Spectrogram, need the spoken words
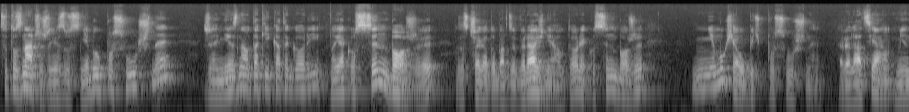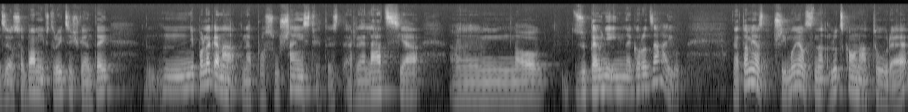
Co to znaczy, że Jezus nie był posłuszny, że nie znał takiej kategorii? No jako Syn Boży, zastrzega to bardzo wyraźnie autor, jako Syn Boży nie musiał być posłuszny. Relacja między osobami w Trójcy Świętej nie polega na, na posłuszeństwie, to jest relacja no, zupełnie innego rodzaju. Natomiast przyjmując ludzką naturę,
